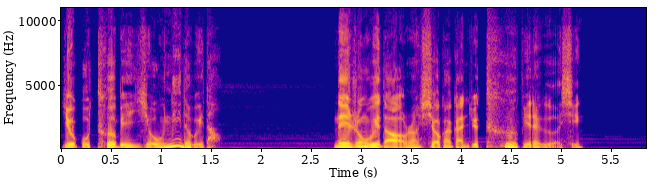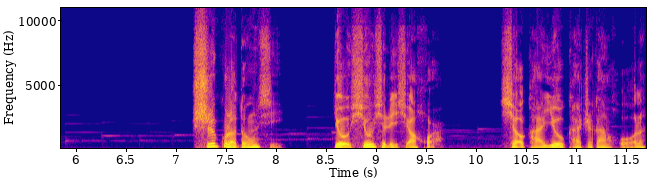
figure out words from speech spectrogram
有股特别油腻的味道，那种味道让小开感觉特别的恶心。吃过了东西，又休息了一小会儿，小开又开始干活了。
